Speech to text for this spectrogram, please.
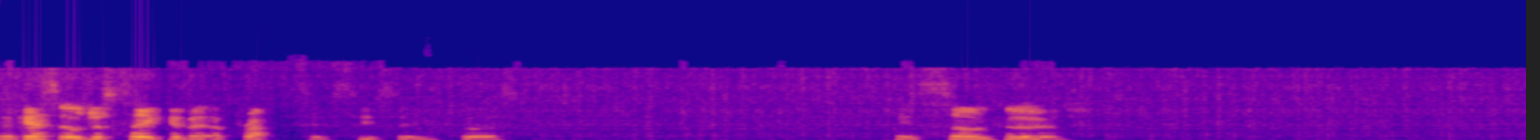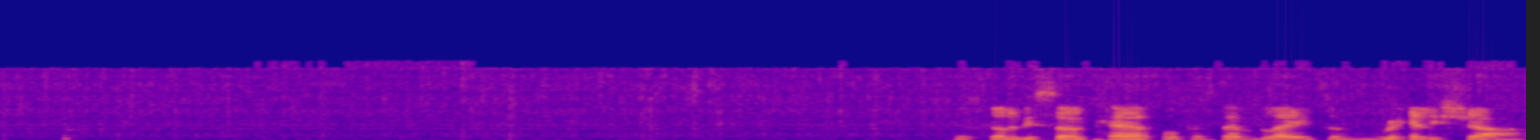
I guess it'll just take a bit of practice, you see, first. It's so good. Got to be so careful because them blades are really sharp.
